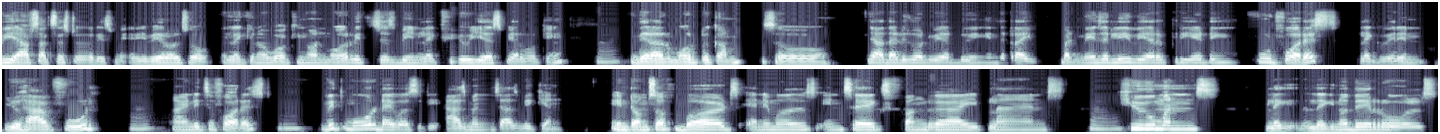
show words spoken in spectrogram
We have success stories. We are also like you know working on more. It's just been like few years we are working. Hmm. there are more to come. So yeah that is what we are doing in the tribe. But majorly we are creating food forests like wherein you have food Hmm. and it's a forest Hmm. with more diversity as much as we can in terms of birds animals insects fungi plants Hmm. humans like like you know their roles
